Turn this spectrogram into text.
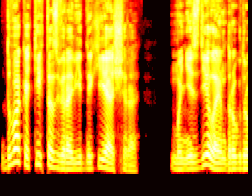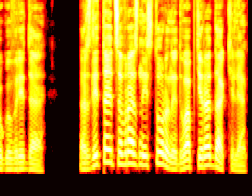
два каких-то зверовидных ящера. Мы не сделаем друг другу вреда. Разлетаются в разные стороны два птеродактиля.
